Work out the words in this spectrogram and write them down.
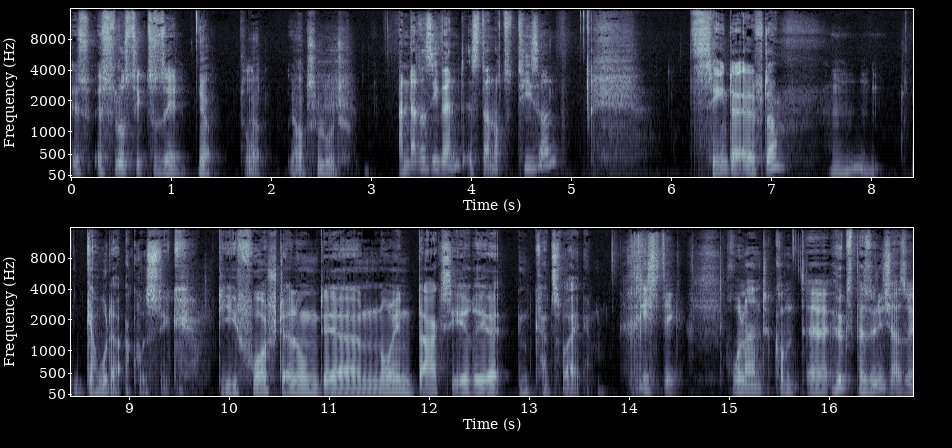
ist, ist lustig zu sehen. Ja, So, ja, ja. absolut. Anderes Event ist da noch zu teasern? 10.11. Gauda Akustik. Die Vorstellung der neuen Dark-Serie im K2. Richtig. Roland kommt äh, höchstpersönlich, also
